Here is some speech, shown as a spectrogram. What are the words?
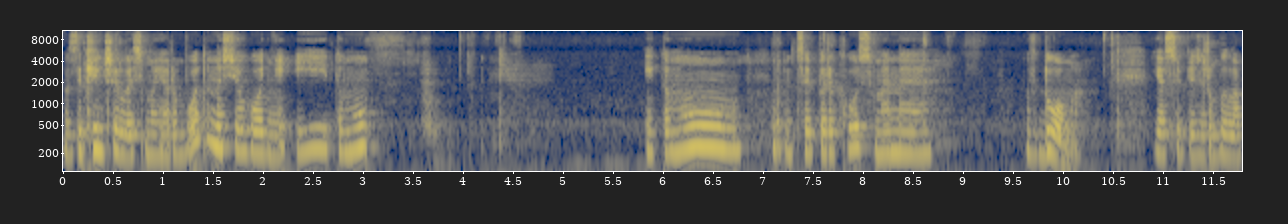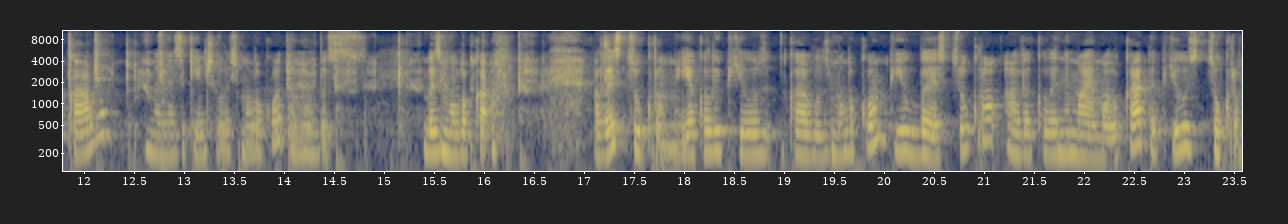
закінчилась моя робота на сьогодні, і тому і тому цей перекус в мене вдома. Я собі зробила каву, у мене закінчилось молоко, тому без, без молока. Але з цукром. Я коли п'ю каву з молоком, п'ю без цукру, але коли немає молока, то п'ю з цукром.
